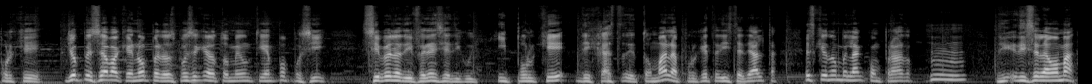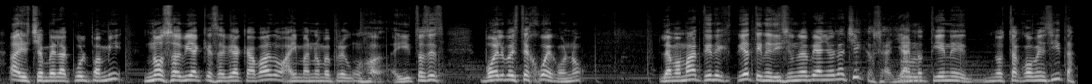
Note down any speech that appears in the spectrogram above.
Porque yo pensaba que no, pero después de que lo tomé un tiempo, pues sí, sí veo la diferencia. Digo, ¿y- ¿y por qué dejaste de tomarla? ¿Por qué te diste de alta? Es que no me la han comprado. Dice la mamá, ay, échame la culpa a mí. No sabía que se había acabado. Ay, ma, no me pregunto. Y entonces vuelve este juego, ¿no? La mamá tiene, ya tiene 19 años la chica, o sea, ya no tiene, no está jovencita.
